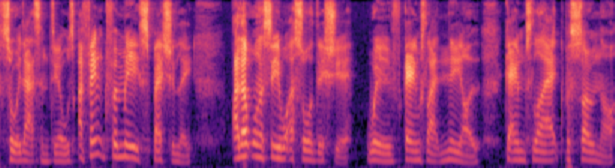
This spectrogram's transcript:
sorted out some deals. I think for me especially, I don't want to see what I saw this year with games like Nioh, games like Persona.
